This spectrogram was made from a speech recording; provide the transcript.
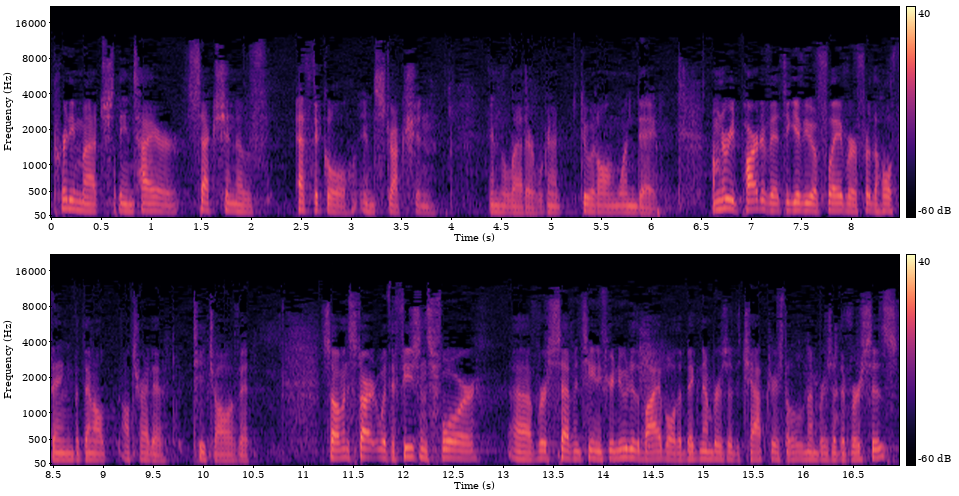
pretty much the entire section of ethical instruction in the letter. We're going to do it all in one day. I'm going to read part of it to give you a flavor for the whole thing, but then I'll, I'll try to teach all of it. So I'm going to start with Ephesians 4, uh, verse 17. If you're new to the Bible, the big numbers are the chapters, the little numbers are the verses.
